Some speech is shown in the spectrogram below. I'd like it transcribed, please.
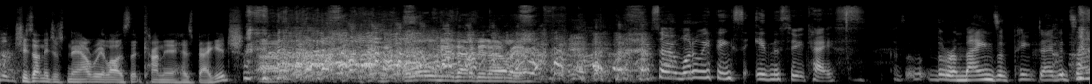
that she's only just now realised that Kanye has baggage. Uh, we all knew that a bit earlier. so, what do we think's in the suitcase? The remains of Pete Davidson.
